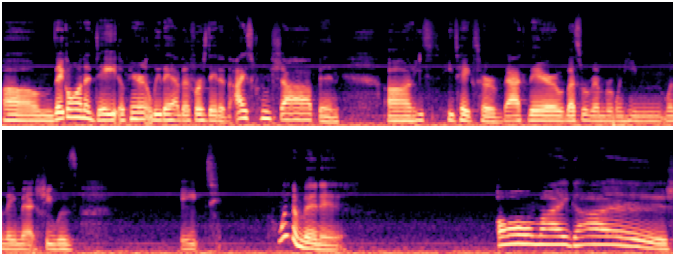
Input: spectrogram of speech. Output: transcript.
um, they go on a date. Apparently, they have their first date at an ice cream shop, and uh, he he takes her back there. Let's remember when he when they met, she was eighteen. Wait a minute. Oh my gosh.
